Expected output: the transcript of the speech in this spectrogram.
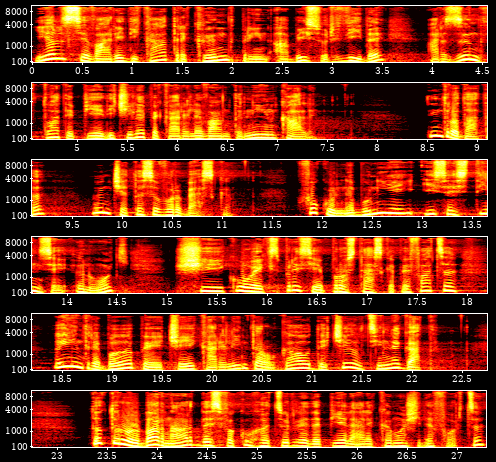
el se va ridica trecând prin abisuri vide, arzând toate piedicile pe care le va întâlni în cale. Dintr-o dată, încetă să vorbească. Focul nebuniei îi se stinse în ochi și, cu o expresie prostească pe față, îi întrebă pe cei care îl interogau de ce îl țin legat. Doctorul Barnard desfăcu hățurile de piele ale cămășii de forță,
